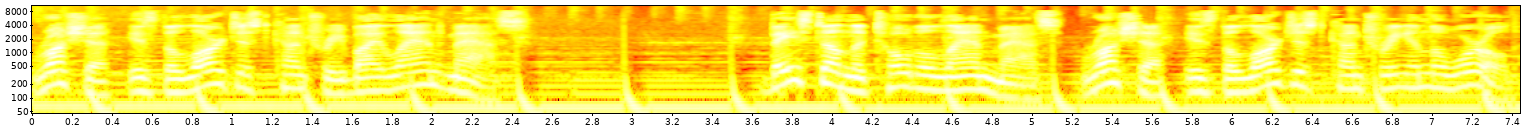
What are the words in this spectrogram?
Russia is the largest country by land mass. Based on the total land mass, Russia is the largest country in the world.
